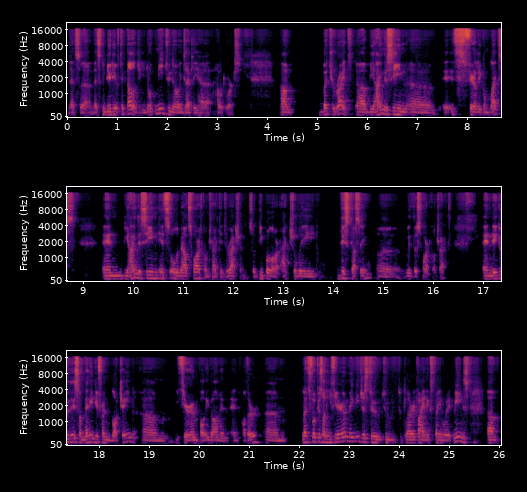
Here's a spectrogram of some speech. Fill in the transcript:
That's uh, that's the beauty of technology. You don't need to know exactly how, how it works. Um, but you're right. Uh, behind the scene, uh, it's fairly complex, and behind the scene, it's all about smart contract interaction. So people are actually discussing uh, with the smart contract, and they do this on many different blockchain, um, Ethereum, Polygon, and, and other. Um, let's focus on Ethereum maybe just to to, to clarify and explain what it means. Um,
